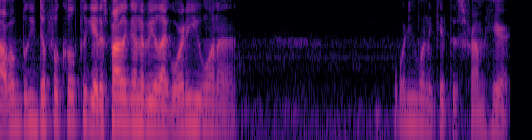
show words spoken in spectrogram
Probably difficult to get. It's probably going to be like, where do you want to? Where do you want to get this from? Here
